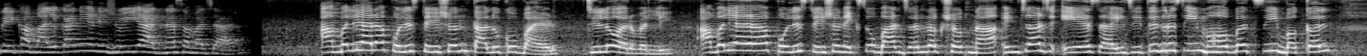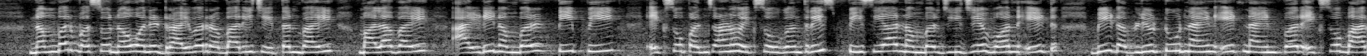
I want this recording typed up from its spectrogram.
રેખા માલકાની અને જોઈએ આજના સમાચાર. આંબલિયારા પોલીસ સ્ટેશન, તાલુકો બાયડ, જિલ્લો અરવલ્લી. આંબલિયારા પોલીસ સ્ટેશન એકસો બાર જનરક્ષકના incharge ASI Jitendrasinh Mohabbatsinh buckle number બસો નવ અને driver Rabari Chetanbhai Malabhai, ID number TP એકસો પંચાણું, એકસો ઓગણત્રીસ PCR number GJ one eight B W two nine eight nine પર એકસો બાર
